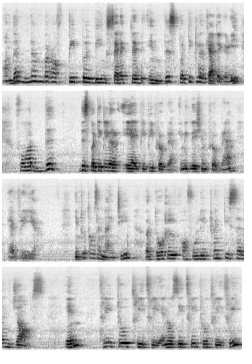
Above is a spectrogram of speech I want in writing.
on the number of people being selected in this particular category for the, this particular AIPP program, immigration program every year. In 2019, a total of only 27 jobs in 3233, NOC 3233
